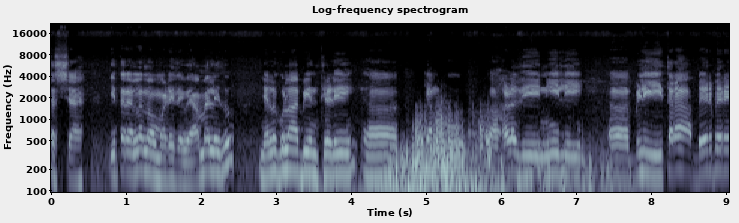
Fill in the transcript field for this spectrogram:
ಸಸ್ಯ, ಈ ಥರ ಎಲ್ಲ ನಾವು ಮಾಡಿದ್ದೇವೆ. ಆಮೇಲೆ ಇದು ನೆಲಗುಲಾಬಿ ಅಂಥೇಳಿ ಕೆಂಪು ಹಳದಿ, ನೀಲಿ ಬಿಳಿ ಈ ಥರ ಬೇರೆ ಬೇರೆ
